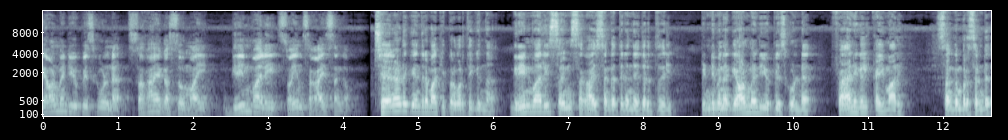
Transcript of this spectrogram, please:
ഗവൺമെന്റ് യു പി സ്കൂളിന് സഹായ സഹായകസ്തവുമായി ഗ്രീൻ വാലി സ്വയം സഹായ സംഘം. ചേലാട് കേന്ദ്രമാക്കി പ്രവർത്തിക്കുന്ന ഗ്രീൻ വാലി സ്വയം സഹായ സംഘത്തിന്റെ നേതൃത്വത്തിൽ പിണ്ടിവന ഗവൺമെന്റ് യു പി സ്കൂളിന് ഫാനുകൾ കൈമാറി. സംഘം പ്രസിഡന്റ്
